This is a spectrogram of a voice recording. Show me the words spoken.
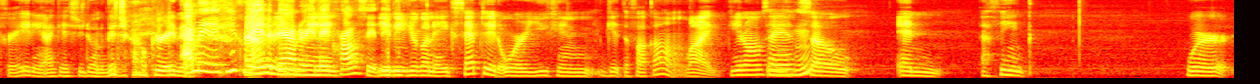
creating, I guess you're doing a good job creating. I mean, if you create a boundary and they cross it, either you're going to accept it or you can get the fuck on. Like, you know what I'm saying? Mm-hmm. So, and I think we're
